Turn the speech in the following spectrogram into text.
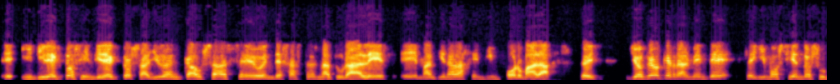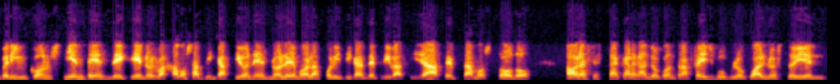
eh, y directos e indirectos, ayuda en causas eh, o en desastres naturales, eh, mantiene a la gente informada. Entonces, yo creo que realmente seguimos siendo súper inconscientes de que nos bajamos aplicaciones, no leemos las políticas de privacidad, aceptamos todo. Ahora se está cargando contra Facebook, lo cual no estoy en,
